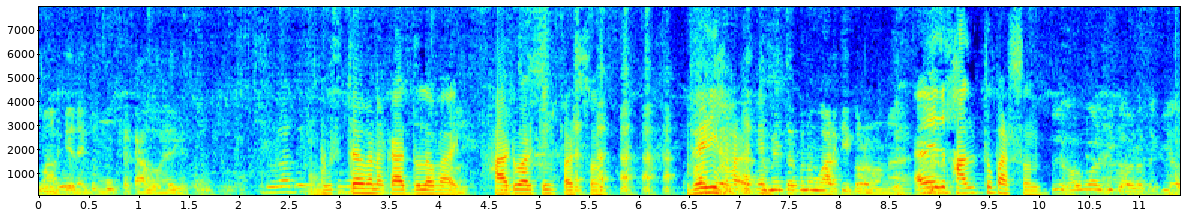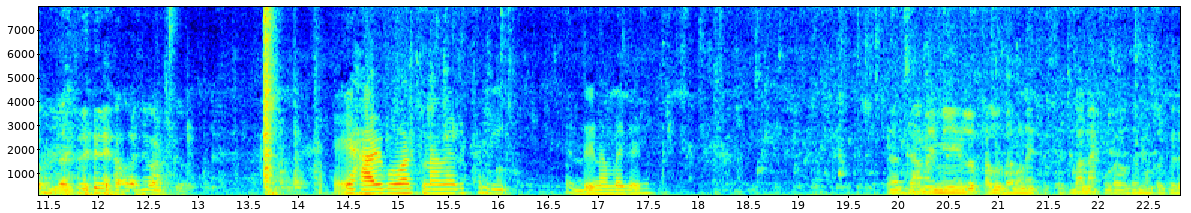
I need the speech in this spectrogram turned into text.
মার্কেট একদম মুখটা কালো হয়ে গেছে। বুঝতে হবে না কাজ দোলা ভাই। Hard working person very hard তুমি তো কোনো ওয়ার্কই করো না। আর এই যে ফালতু পারসন তুই হোমওয়ার্ক করো তো কি হবে। এই হার্ড ওয়ার্ক নামের খালি দুই নাম্বার করে জামাই মেয়ে হলো বানাইতেছে বানা করে ওদের মতো করে।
